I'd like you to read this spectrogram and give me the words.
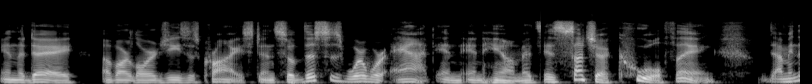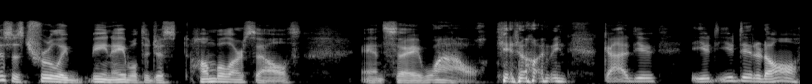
in the day of our Lord Jesus Christ. And so this is where we're at in, in Him. It's, it's such a cool thing. I mean, this is truly being able to just humble ourselves and say, wow, you know, I mean, God, you, you, you did it all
